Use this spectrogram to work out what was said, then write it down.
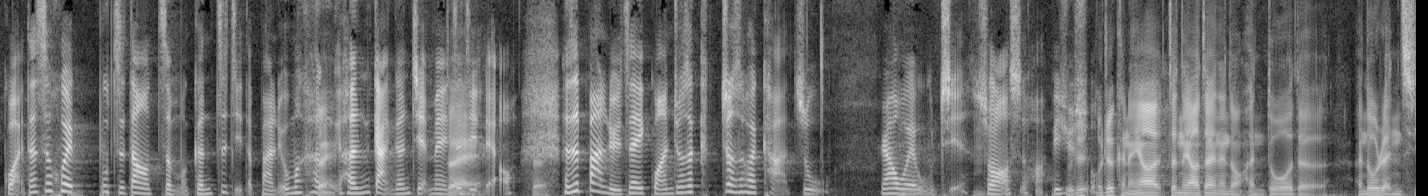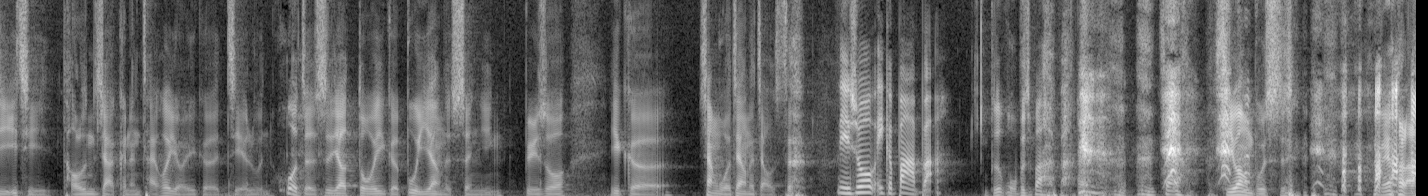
怪，但是会不知道怎么跟自己的伴侣。我们很很敢跟姐妹自己聊，对。可是伴侣这一关就是就是会卡住，然后我也无解。嗯、说老实话，必须说我，我觉得可能要真的要在那种很多的很多人气一起讨论之下，可能才会有一个结论，或者是要多一个不一样的声音，比如说一个像我这样的角色。你说一个爸爸。不是，我不是爸爸，这样希望不是，没有啦，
